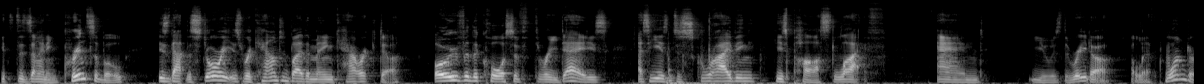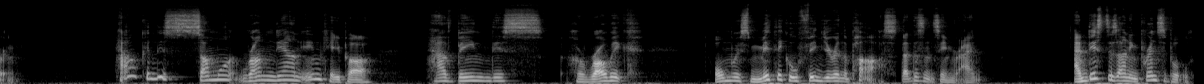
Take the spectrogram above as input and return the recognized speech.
Its designing principle is that the story is recounted by the main character over the course of three days as he is describing his past life. And you, as the reader, are left wondering how can this somewhat run-down innkeeper have been this heroic, almost mythical figure in the past? That doesn't seem right. And this designing principle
